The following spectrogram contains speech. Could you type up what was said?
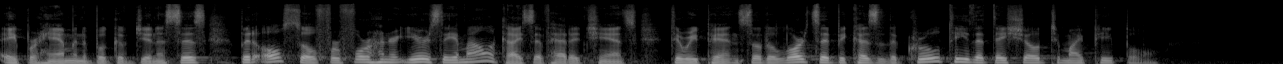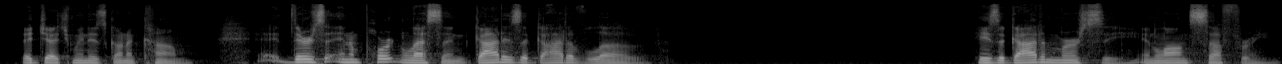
Abraham in the book of Genesis. But also for 400 years, the Amalekites have had a chance to repent. And so the Lord said, Because of the cruelty that they showed to my people, the judgment is going to come. There's an important lesson God is a God of love. He's a God of mercy and long suffering.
